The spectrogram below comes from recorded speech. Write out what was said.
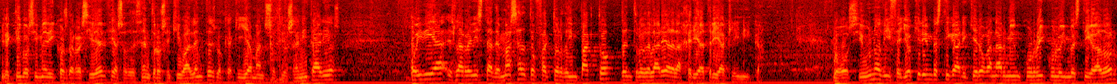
directivos y médicos de residencias o de centros equivalentes, lo que aquí llaman sociosanitarios, hoy día es la revista de más alto factor de impacto dentro del área de la geriatría clínica. Luego, si uno dice yo quiero investigar y quiero ganarme un currículo investigador,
